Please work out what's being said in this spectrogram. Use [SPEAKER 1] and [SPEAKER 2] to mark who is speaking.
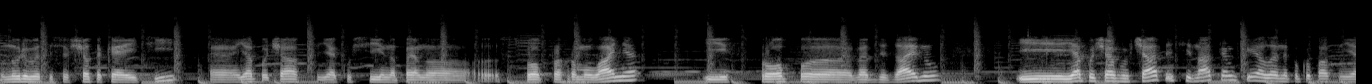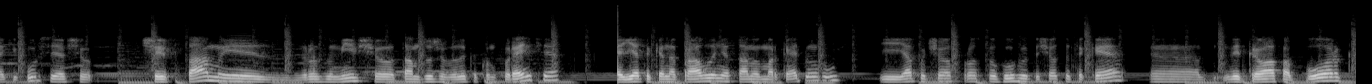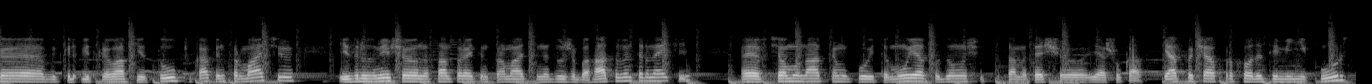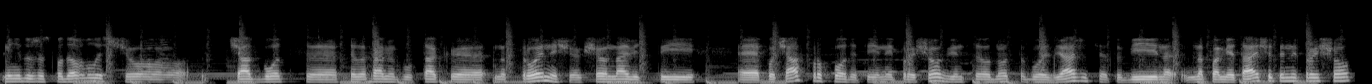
[SPEAKER 1] внурюватися в що таке IT. Е, Я почав, як усі, напевно, з спроб програмування і спроб е, веб-дизайну. І я почав вивчати ці напрямки, але не покупав ніякі курси. Я все вчив сам і зрозумів, що там дуже велика конкуренція. Є таке направлення саме в маркетингу, і я почав просто гуглити, що це таке. Е, Відкривав Upwork, е, відкр- відкривав YouTube, шукав інформацію і зрозумів, що насамперед інформації не дуже багато в інтернеті е, в цьому напрямку, і тому я подумав, що це саме те, що я шукав. Я почав проходити міні-курс. Мені дуже сподобалось, що чат-бот в Телеграмі був так настроєний, що якщо навіть ти почав проходити і не пройшов, він все одно з тобою зв'яжеться, тобі на- напам'ятає, що ти не пройшов,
